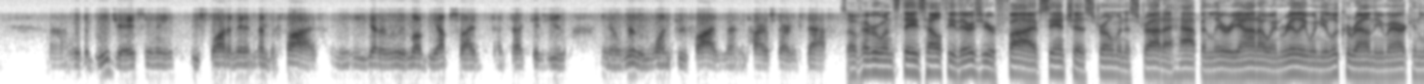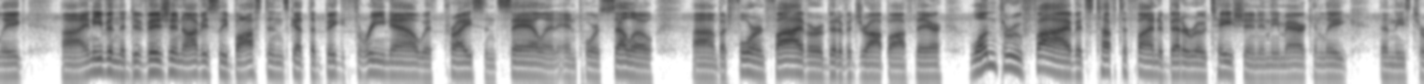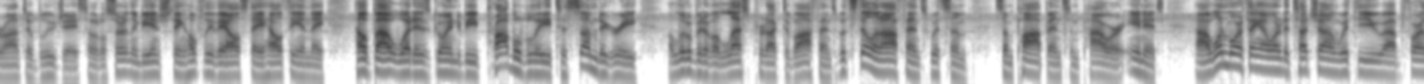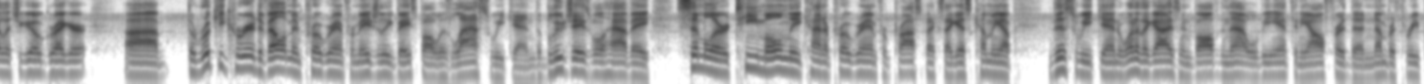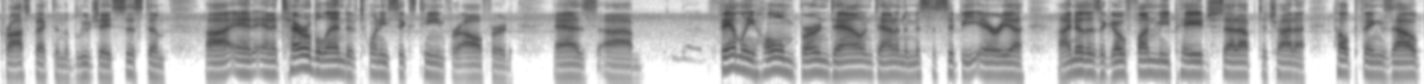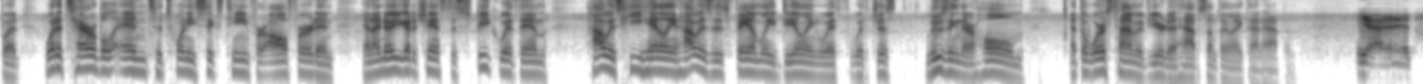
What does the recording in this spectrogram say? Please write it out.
Uh, with the Blue Jays, you know, you, you slot him in at number five, and you, you got to really love the upside that that gives you you know, really one through five in that entire starting staff. So if everyone stays healthy, there's your five: Sanchez, Stroman, Estrada, Happ, and Liriano. And really, when you look around the American League uh, and even the division, obviously Boston's got the big three now with Price and Sale and and Porcello. Uh, but four and five are a bit of a drop off there. One through five, it's tough to find a better rotation in the American League than these Toronto Blue Jays. So it'll certainly be interesting. Hopefully, they all stay healthy and they help out what is going to be probably to some degree a little bit of a less productive offense, but still an offense with some some pop and some power in it. Uh, one more thing I wanted to touch on with you uh, before I let you go, Gregor. The rookie career development program for Major League Baseball was last weekend. The Blue Jays will have a similar team only kind of program for prospects, I guess, coming up this weekend. One of the guys involved in that will be Anthony Alford, the number three prospect in the Blue Jays system. Uh, and, and a terrible end of 2016 for Alford as uh, family home burned down down in the Mississippi area. I know there's a GoFundMe page set up to try to help things out, but what a terrible end to 2016 for Alford. And, and I know you got a chance to speak with him. How is he handling? How is his family dealing with, with just losing their home at the worst time of year to have something like that happen. Yeah, it's.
